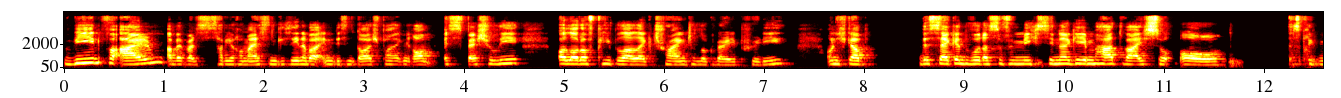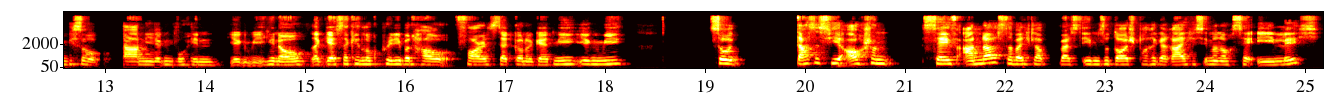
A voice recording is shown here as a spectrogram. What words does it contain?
Wien vor allem, aber weil das habe ich auch am meisten gesehen, aber in diesem deutschsprachigen Raum especially, a lot of people are like trying to look very pretty. Und ich glaube, the second, wo das so für mich Sinn ergeben hat, war ich so, oh, das bringt mich so gar nirgendwo hin, irgendwie, you know? Like, yes, I can look pretty, but how far is that gonna get me, irgendwie? So, das ist hier auch schon safe anders, aber ich glaube, weil es eben so deutschsprachiger Reich ist, immer noch sehr ähnlich.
